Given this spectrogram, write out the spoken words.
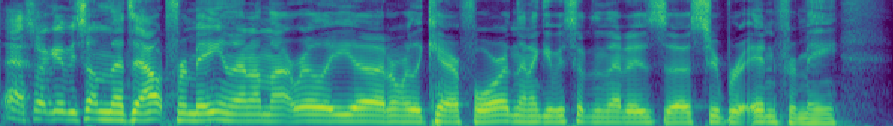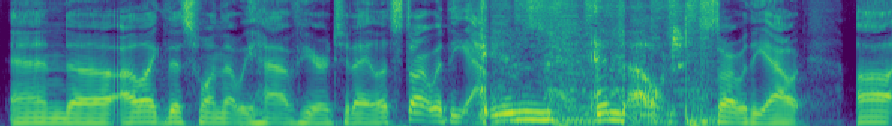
Yeah, so I give you something that's out for me, and then I'm not really, uh, I don't really care for, and then I give you something that is uh, super in for me, and uh, I like this one that we have here today. Let's start with the out. In and out. Start with the out. Uh,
